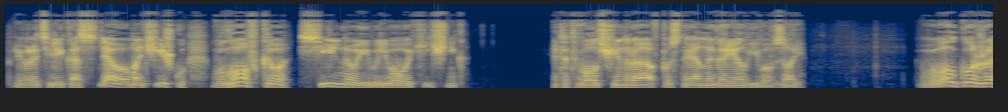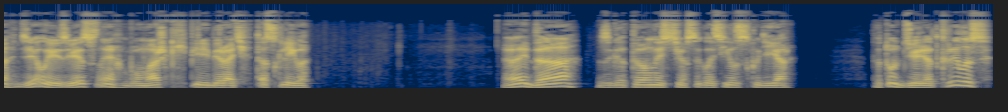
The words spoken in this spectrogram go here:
превратили костлявого мальчишку в ловкого, сильного и волевого хищника. Этот волчий нрав постоянно горел в его взоре. Волку же дело известное, бумажки перебирать тоскливо. — Ай да, — с готовностью согласился Кудеяр. Да тут дверь открылась.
